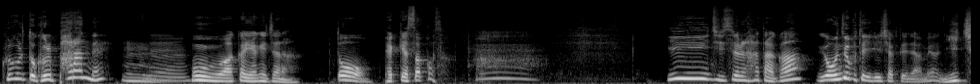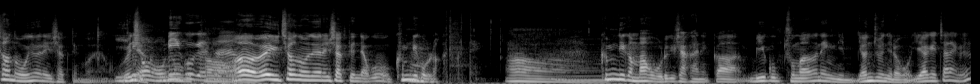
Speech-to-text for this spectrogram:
음. 그리고 또 그걸 팔았네. 음. 네. 어, 아까 이야기했잖아. 또 100개 섞어서. 이 짓을 하다가 이게 언제부터 이게 시작되냐면 2005년에 시작된 거예요. 왜냐? 2005년부터. 미국에서요? 아, 왜 2005년에 시작됐냐고 금리가 음. 올라갔던 것 같아. 아. 금리가 막 오르기 시작하니까 미국 중앙은행님 연준이라고 이야기했잖아요. 그죠?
